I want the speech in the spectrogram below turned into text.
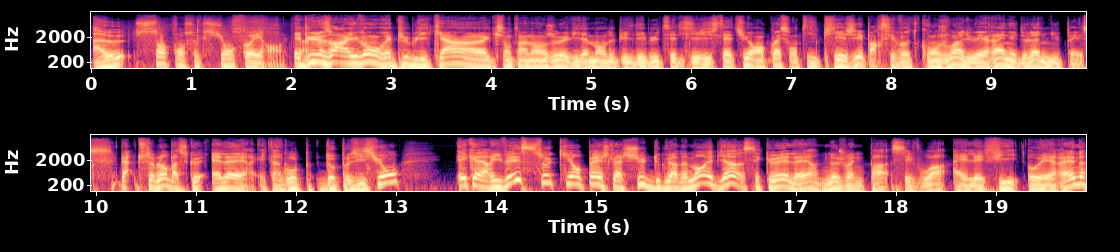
à eux sans construction cohérente. Et puis nous arrivons aux républicains euh, qui sont un enjeu évidemment depuis le début de cette législature. En quoi sont-ils piégés par ces votes conjoints du RN et de la NUPES ben, Tout simplement parce que LR est un groupe d'opposition et qu'à l'arrivée, ce qui empêche la chute du gouvernement, eh bien, c'est que LR ne joigne pas ses voix à LFI au RN.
